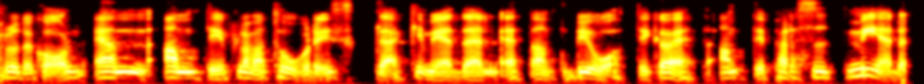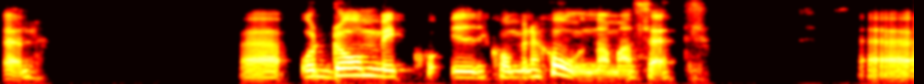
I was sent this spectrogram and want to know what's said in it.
protokoll. En antiinflammatoriskt läkemedel, ett antibiotika och ett antiparasitmedel. Eh, och de i kombination har man sett eh,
